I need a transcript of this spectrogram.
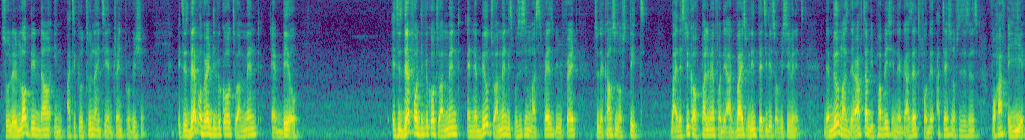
so they locked it down in Article 290 and trench provision. It is therefore very difficult to amend a bill. It is therefore difficult to amend, and a bill to amend this position must first be referred to the Council of State by the Speaker of Parliament for their advice within 30 days of receiving it. The bill must thereafter be published in the Gazette for the attention of citizens for half a year.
